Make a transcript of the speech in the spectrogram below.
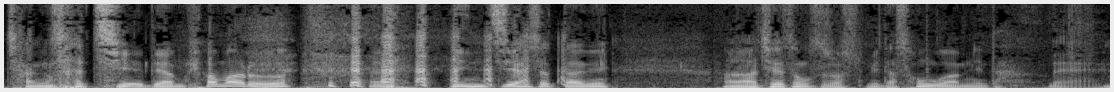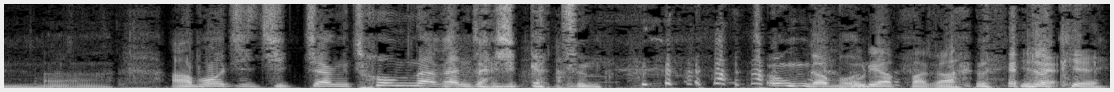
장사치에 대한 폄하로 네, 인지하셨다니 아, 죄송스럽습니다. 송구합니다. 네. 아, 아버지 직장 처음 나간 자식 같은 처음가 보 우리 아빠가 이렇게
